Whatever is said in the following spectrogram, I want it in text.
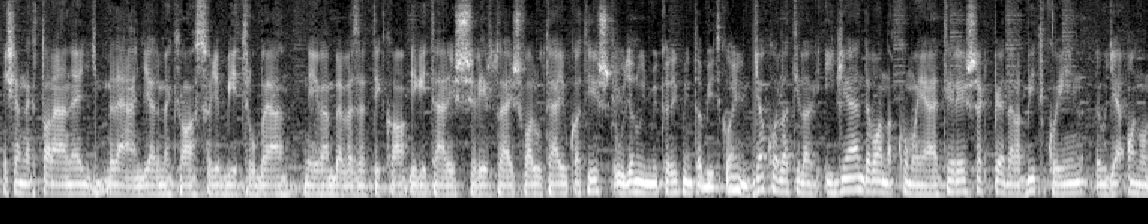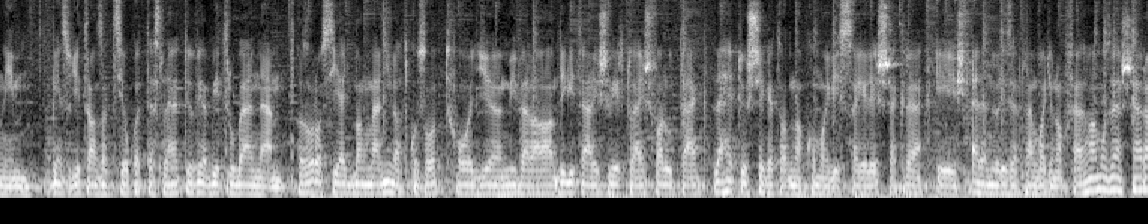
és ennek talán egy leánygyermeke az, hogy a Bitrubel néven bevezetik a digitális virtuális valutájukat is. Ugyanúgy működik, mint a bitcoin? Gyakorlatilag igen, de vannak komoly eltérések. Például a bitcoin ugye anonim pénzügyi tranzakciókat tesz lehetővé, a Bitrubel nem. Az orosz jegybank már nyilatkozott, hogy mivel a digitális virtuális valuták lehetőséget adnak komoly visszaélésekre és ellenőrizetlen vagyonok felhalmozására,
